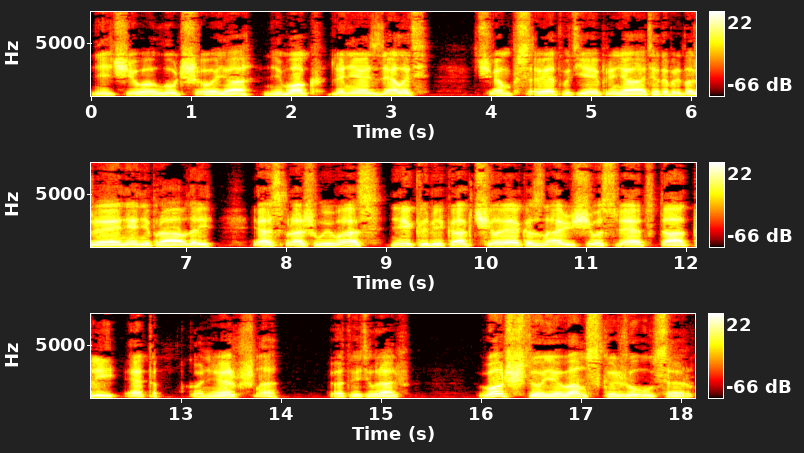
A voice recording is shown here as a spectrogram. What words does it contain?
Ничего лучшего я не мог для нее сделать, чем посоветовать ей принять это предложение, не правда ли? Я спрашиваю вас, Никлеби, как человека, знающего свет, так ли это? — Конечно, — ответил Ральф. — Вот что я вам скажу, сэр.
